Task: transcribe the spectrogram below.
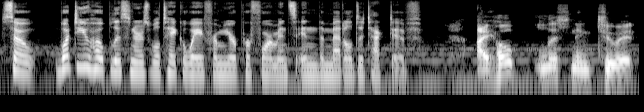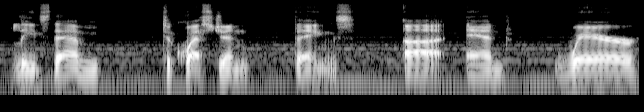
So, what do you hope listeners will take away from your performance in The Metal Detective? I hope listening to it leads them to question things uh, and where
